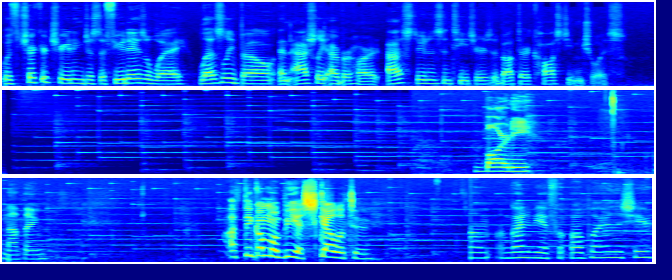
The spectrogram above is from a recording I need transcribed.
With trick or treating just a few days away, Leslie Bell and Ashley Eberhardt asked students and teachers about their costume choice. Barney. Nothing. I think I'm gonna be a skeleton. Um, I'm going to be a football player this year.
